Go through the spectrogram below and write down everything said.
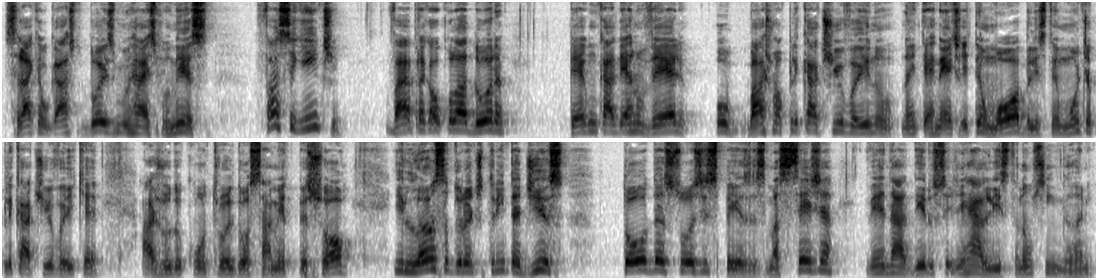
Será que eu gasto dois mil reais por mês? Faz o seguinte, vai para a calculadora, pega um caderno velho ou baixa um aplicativo aí no, na internet. Aí tem o Mobiles, tem um monte de aplicativo aí que ajuda o controle do orçamento pessoal e lança durante 30 dias todas as suas despesas. Mas seja verdadeiro, seja realista, não se engane.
